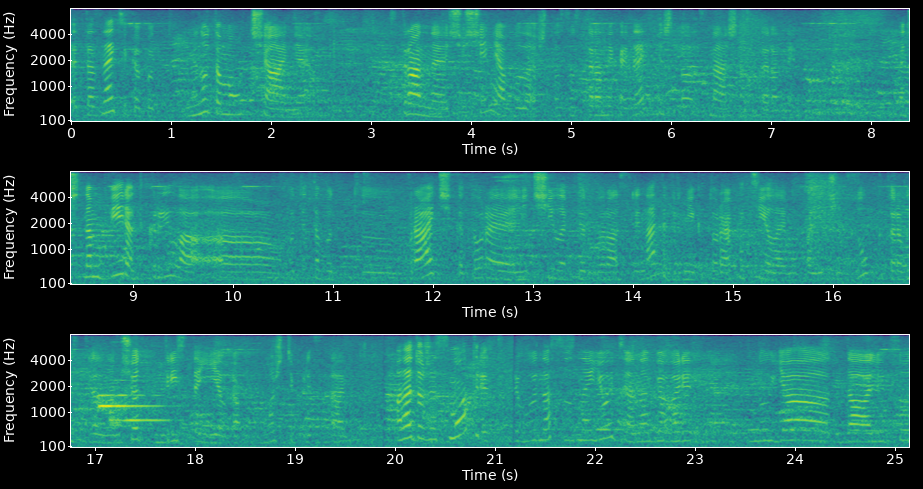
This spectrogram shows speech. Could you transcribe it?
это, знаете, как вот минута молчания. Странное ощущение было, что со стороны хозяйки, что с нашей стороны. Значит, нам дверь открыла э, вот эта вот э, врач, которая лечила первый раз Рената, вернее, которая хотела ему полечить зуб, которая выставила нам счет 300 евро. Можете представить. Она тоже смотрит, вы нас узнаете, она говорит, я, да, лицо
